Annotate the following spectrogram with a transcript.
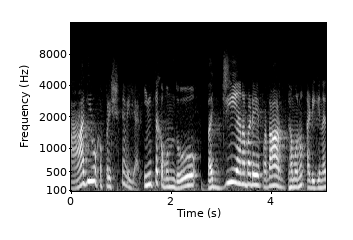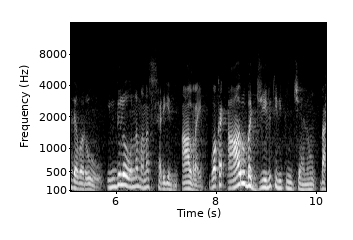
ఆగి ఒక ప్రశ్న వేయాలి. ఇంతకు ముందు బజ్జీ అనబడే పదార్థమును అడిగినదెవరు? ఇందులో ఉన్న మనస్సు అడిగింది. ఆల్ రైట్ ఒక ఆరు బజ్జీలు తినిపించాను. బా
